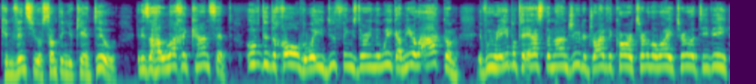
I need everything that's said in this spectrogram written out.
convince you of something you can't do. It is a halachic concept. Uvda dechol, the way you do things during the week. Amir la'akum. If we were able to ask the non-Jew to drive the car, turn on the light, turn on the TV,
